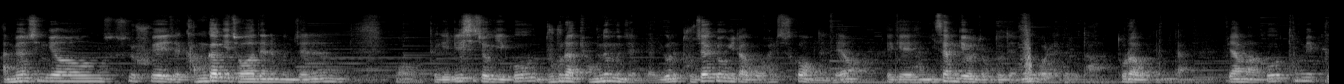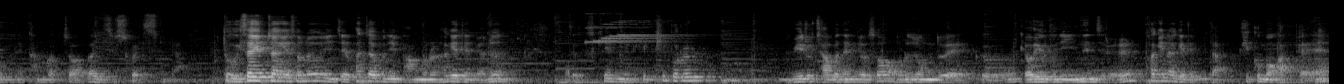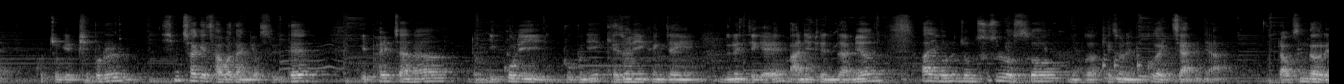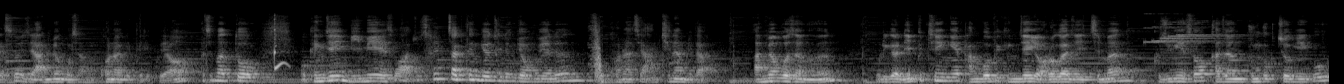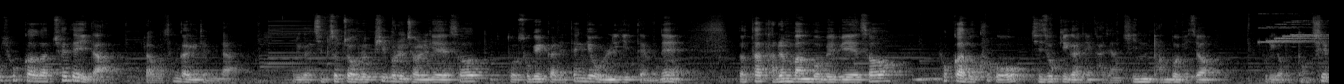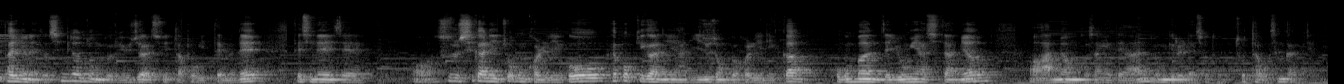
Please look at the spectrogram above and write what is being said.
안면신경 수술 후에 이제 감각이 저하되는 문제는 어, 되게 일시적이고 누구나 겪는 문제입니다. 이거는 부작용이라고 할 수가 없는데요. 되게 한 2, 3개월 정도 되면 원래대로 다 돌아오게 됩니다. 뺨하고 턱밑 부분에 감각 저하가 있을 수가 있습니다. 또 의사 입장에서는 이제 환자분이 방문을 하게 되면은 스킨 이렇게 피부를 위로 잡아당겨서 어느 정도의 그 여유분이 있는지를 확인하게 됩니다. 귓구멍 앞에 그쪽에 피부를 힘차게 잡아당겼을 때 이 팔자나 이런 입꼬리 부분이 개선이 굉장히 눈에 띄게 많이 된다면 아 이거는 좀 수술로서 뭔가 개선의 효과가 있지 않느냐 라고 생각을 해서 이제 안면거상을 권하게 드리고요. 하지만 또뭐 굉장히 미미해서 아주 살짝 당겨지는 경우에는 또 권하지 않긴 합니다. 안면거상은 우리가 리프팅의 방법이 굉장히 여러 가지 있지만 그 중에서 가장 궁극적이고 효과가 최대이다 라고 생각이 됩니다 우리가 직접적으로 피부를 절개해서 또 속에까지 당겨 올리기 때문에 여타 다른 방법에 비해서 효과도 크고 지속기간이 가장 긴 방법이죠 우리가 보통 7, 8년에서 10년 정도를 유지할 수 있다 보기 때문에 대신에 이제 어, 수술 시간이 조금 걸리고 회복 기간이 한 2주 정도 걸리니까 그것만 이제 용이하시다면 어, 안면 거상에 대한 용기를 내셔도 좋다고 생각이 됩니다.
